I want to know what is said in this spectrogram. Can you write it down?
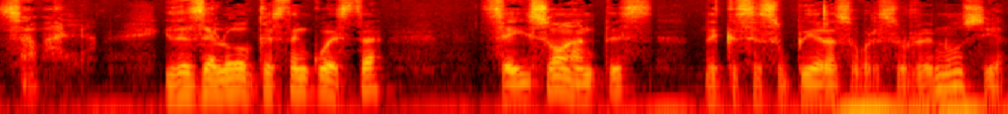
Zavala. Y desde luego que esta encuesta se hizo antes de que se supiera sobre su renuncia.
